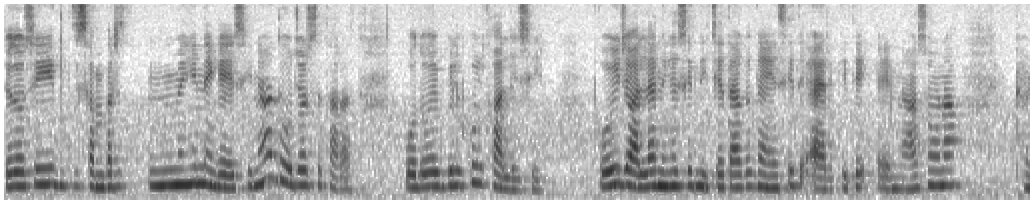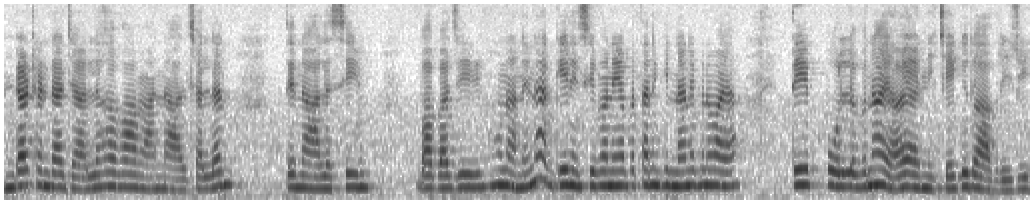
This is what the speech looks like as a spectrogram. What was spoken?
ਜਦੋਂ ਅਸੀਂ ਦਸੰਬਰ ਮਹੀਨੇ ਗਏ ਸੀ ਨਾ 2017 ਉਦੋਂ ਇਹ ਬਿਲਕੁਲ ਖਾਲੀ ਸੀ। ਕੋਈ ਜਲ ਨਹੀਂ ਅਸੀਂ ਨੀਚੇ ਤੱਕ ਗਏ ਸੀ ਤੇ ਐਰਕੀ ਤੇ ਇੰਨਾ ਸੋਹਣਾ, ਠੰਡਾ ਠੰਡਾ ਜਲ, ਹਵਾਵਾਂ ਨਾਲ ਚੱਲਣ ਤੇ ਨਾਲ ਅਸੀਂ ਬਾਬਾ ਜੀ ਹੁਣਾਂ ਨੇ ਨਾ ਅੱਗੇ ਨਹੀਂ ਸੀ ਬਣਿਆ, ਪਤਾ ਨਹੀਂ ਕਿੰਨਾ ਨੇ ਬਣਵਾਇਆ ਤੇ ਪੁੱਲ ਬਣਾਇਆ ਹੋਇਆ ਨੀਚੇ, ਗੋਦਾਵਰੀ ਜੀ।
